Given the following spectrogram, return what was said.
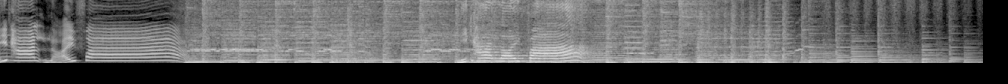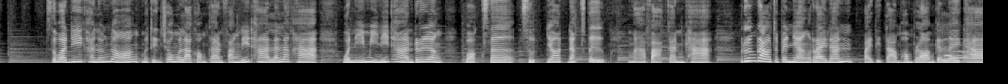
นิทานลอยฟ้า นิทานลอยฟ้า สวัสดีค่ะน้องๆ มาถึงช่วงเวลาของการฟังนิทานแล้วล่ะค่ะ วันนี้มีนิทานเรื่องบ็อกเซอร์สุดยอดนักสืบ มาฝากกันค่ะ เรื่องราวจะเป็นอย่างไรนั้นไปติดตามพร้อม ๆ กันเลยค่ะ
